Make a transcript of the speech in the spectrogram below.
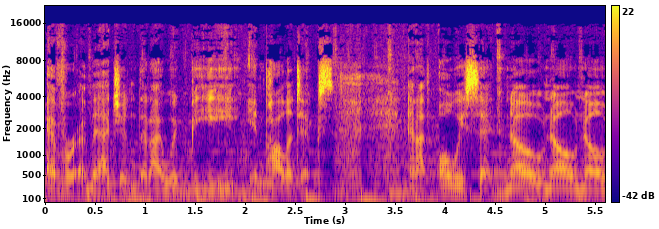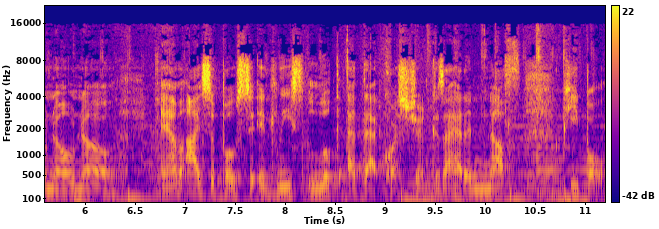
ever imagined that I would be in politics. And I've always said, no, no, no, no, no. Am I supposed to at least look at that question? Because I had enough people,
